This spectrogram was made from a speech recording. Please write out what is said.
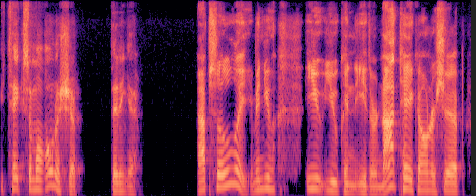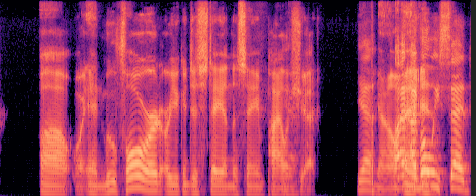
you take some ownership, didn't you? Absolutely. I mean, you you you can either not take ownership uh, and move forward, or you can just stay in the same pile Yeah. of shit. Yeah. You know, I, I've and- always said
